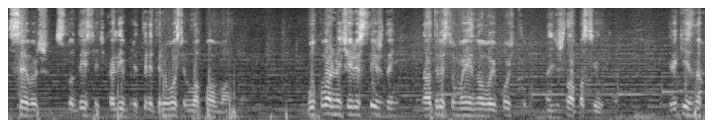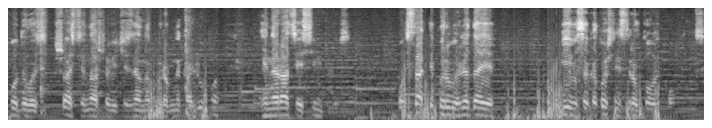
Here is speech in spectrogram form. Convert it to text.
Севич 110 калібрі 338 лапа Буквально через тиждень на адресу моєї нової почти надійшла посилка, в якій знаходилось шасі нашого вітчизняного виробника Люпа генерації 7 Ось так тепер виглядає мій високоточний стрілковий комплекс.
